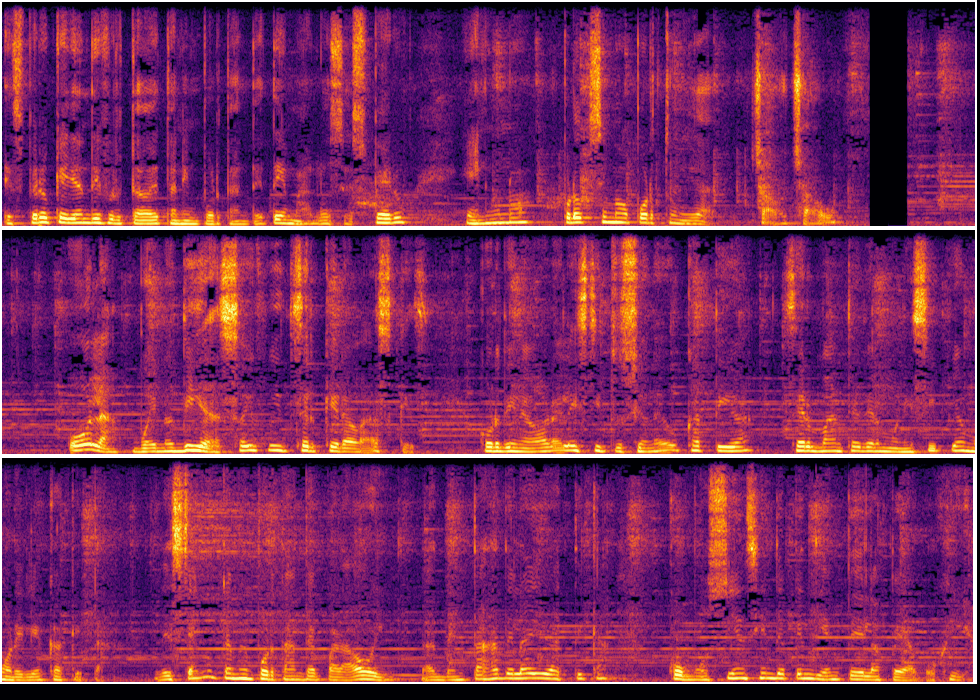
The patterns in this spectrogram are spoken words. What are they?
Espero que hayan disfrutado de tan importante tema. Los espero en una próxima oportunidad. Chao, chao. Hola, buenos días. Soy Fuit Cerquera Vázquez, coordinadora de la institución educativa Cervantes del municipio de Morelia, Caquetá. Les tengo un tema importante para hoy, las ventajas de la didáctica como ciencia independiente de la pedagogía.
